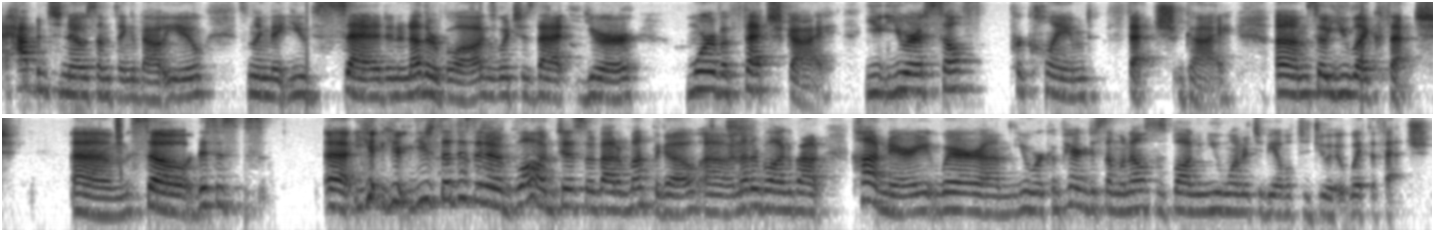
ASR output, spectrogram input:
I happen to know something about you, something that you've said in another blog, which is that you're more of a fetch guy. You, you're a self-proclaimed fetch guy. Um, so you like fetch. Um, so this is uh, you, you, said this in a blog just about a month ago, uh, another blog about Cloudinary, where um, you were comparing to someone else's blog and you wanted to be able to do it with a fetch.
